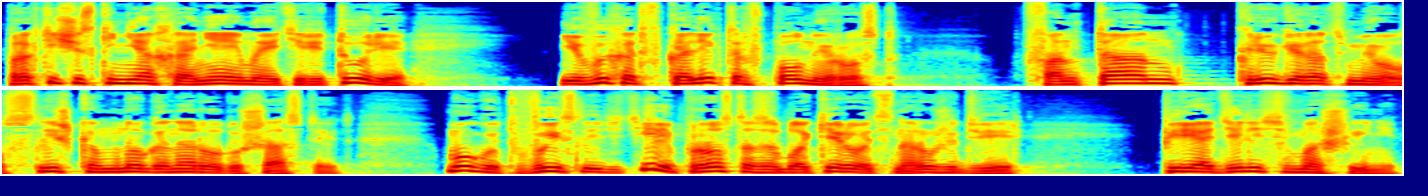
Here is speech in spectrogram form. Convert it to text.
практически неохраняемая территория — и выход в коллектор в полный рост. Фонтан Крюгер отмел, слишком много народу шастает. Могут выследить или просто заблокировать снаружи дверь. Переоделись в машине.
